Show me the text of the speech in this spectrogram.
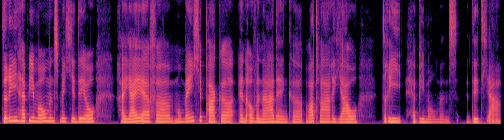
drie happy moments met je deel, ga jij even een momentje pakken en over nadenken. Wat waren jouw drie happy moments dit jaar?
